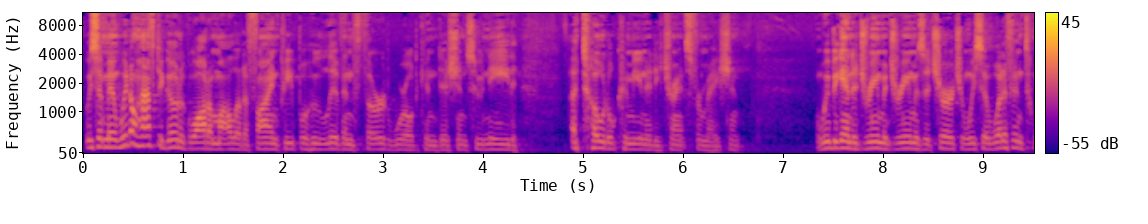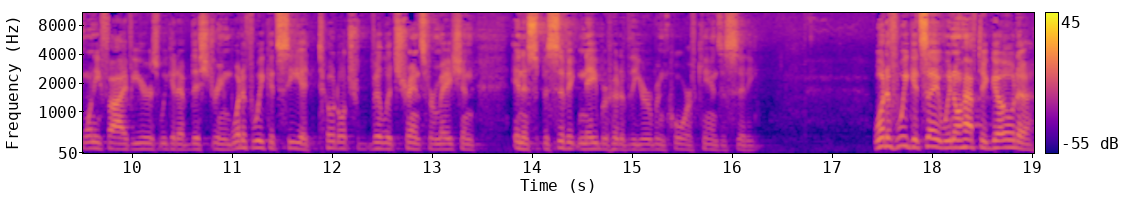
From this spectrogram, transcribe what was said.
We said, man, we don't have to go to Guatemala to find people who live in third world conditions, who need a total community transformation. We began to dream a dream as a church, and we said, What if in 25 years we could have this dream? What if we could see a total tr- village transformation in a specific neighborhood of the urban core of Kansas City? What if we could say we don't have to go to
